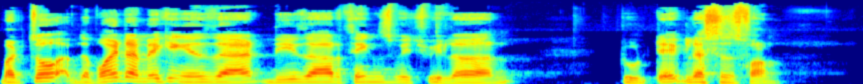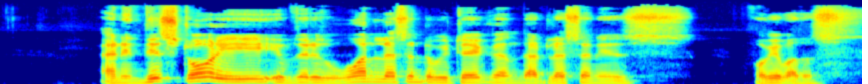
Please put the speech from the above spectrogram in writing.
But so the point I'm making is that these are things which we learn to take lessons from. And in this story, if there is one lesson to be taken, that lesson is forgive others.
